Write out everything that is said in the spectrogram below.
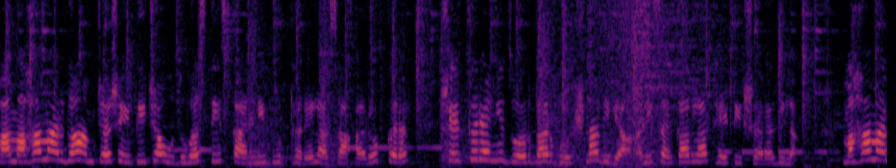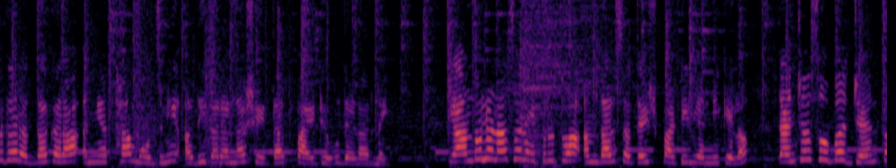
हा महामार्ग आमच्या शेतीच्या उद्ध्वस्तीस कारणीभूत ठरेल असा आरोप करत शेतकऱ्यांनी जोरदार घोषणा दिल्या आणि सरकारला थेट इशारा दिला. महामार्ग रद्द करा अन्यथा मोजणी अधिकाऱ्यांना शेतात पाय ठेवू देणार नाही. या आंदोलनाचं नेतृत्व आमदार सतेज पाटील यांनी केलं. त्यांच्यासोबत जयंत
